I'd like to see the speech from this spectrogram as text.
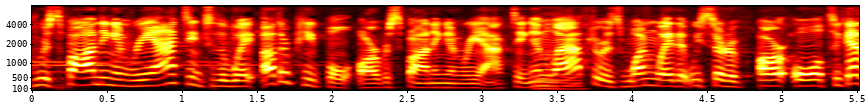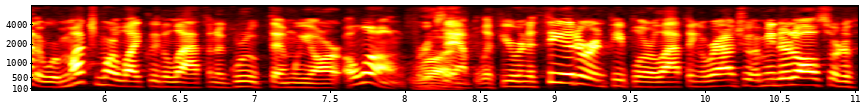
responding and reacting to the way other people are responding and reacting. And mm laughter is one way that we sort of are all together. We're much more likely to laugh in a group than we are alone. For right. example, if you're in a theater and people are laughing around you, I mean, it all sort of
